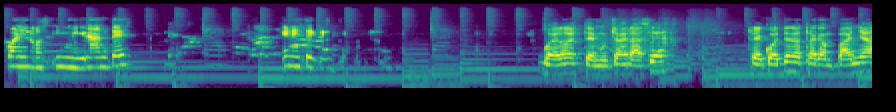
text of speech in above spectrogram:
con los inmigrantes en este caso. Bueno, este, muchas gracias. Recuerden nuestra campaña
